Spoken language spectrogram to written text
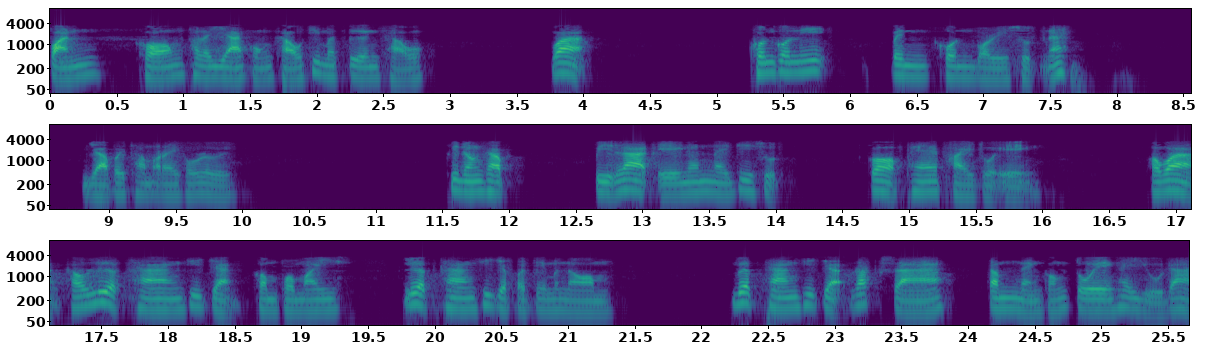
ฝันของภรรยาของเขาที่มาเตือนเขา ว่าคนคนนี้เป็นคนบริสุทธิ์นะ อย่าไปทำอะไรเขาเลย พี่น้องครับปีลาตเองนั้นในที่สุด ก็แพ้ภัยตัวเอง เพราะว่าเขาเลือกทางที่จะคอมเพลมไมซ์เลือกทางที่จะปฏิมนอม เลือกทางที่จะรักษาตำแหน่งของตัวเองให้อยู่ได้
